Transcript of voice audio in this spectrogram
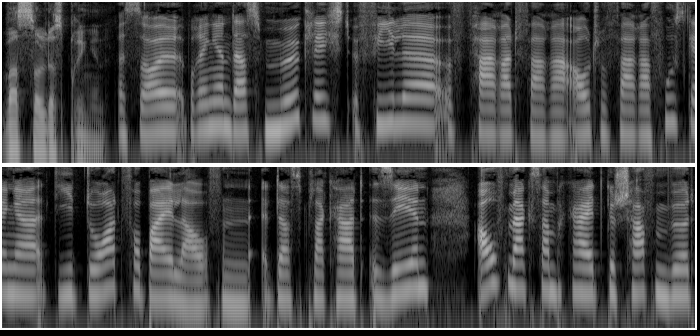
Was soll das bringen? Es soll bringen, dass möglichst viele Fahrradfahrer, Autofahrer, Fußgänger, die dort vorbeilaufen, das Plakat sehen, Aufmerksamkeit geschaffen wird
